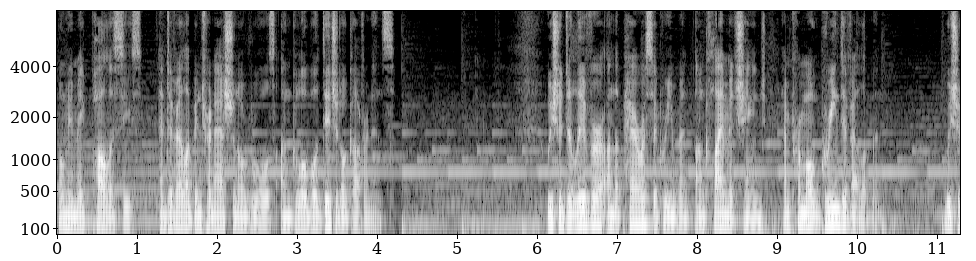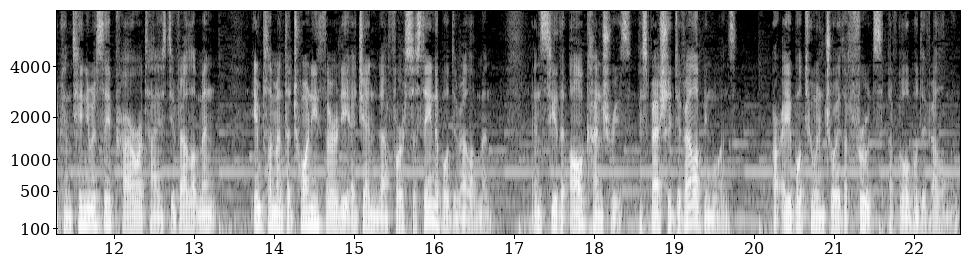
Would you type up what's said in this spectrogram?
when we make policies and develop international rules on global digital governance we should deliver on the Paris Agreement on climate change and promote green development. We should continuously prioritize development, implement the 2030 Agenda for Sustainable Development, and see that all countries, especially developing ones, are able to enjoy the fruits of global development.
